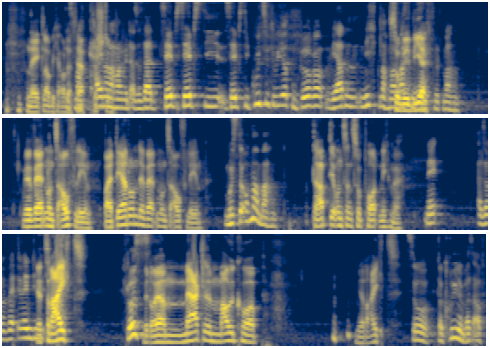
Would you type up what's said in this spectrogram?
nee, glaube ich auch Das nicht. macht keiner nochmal mit. Also da, selbst, selbst, die, selbst die gut situierten Bürger werden nicht nochmal So wie wir. mitmachen. Wir werden uns auflehnen. Bei der Runde werden wir uns auflehnen. Musst du auch mal machen. Da habt ihr unseren Support nicht mehr. Nee. Also wenn die... Jetzt reicht's Schluss! mit eurem Merkel-Maulkorb. Mir reicht's. So, der Grüne, pass auf.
